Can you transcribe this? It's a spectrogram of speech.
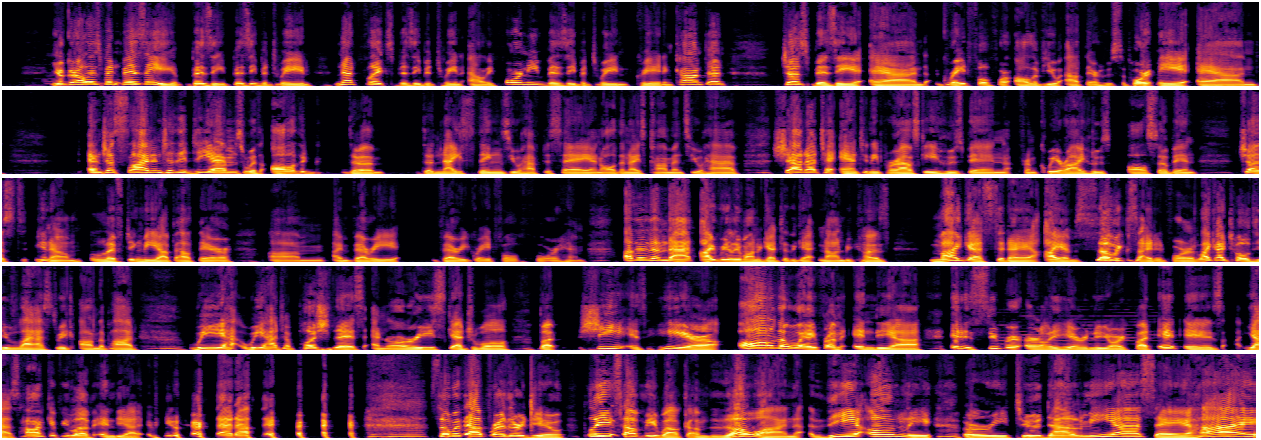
your girl has been busy, busy, busy between Netflix, busy between Ali Forney, busy between creating content, just busy and grateful for all of you out there who support me and and just slide into the DMs with all the the the nice things you have to say and all the nice comments you have. Shout out to Antoni Porowski, who's been from Queer Eye, who's also been just, you know, lifting me up out there. Um, I'm very, very grateful for him. Other than that, I really want to get to the getting on because my guest today i am so excited for like i told you last week on the pod we we had to push this and reschedule but she is here all the way from India. It is super early here in New York, but it is, yes, honk if you love India, if you heard that out there. so without further ado, please help me welcome the one, the only Ritu Dalmia. Say hi.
